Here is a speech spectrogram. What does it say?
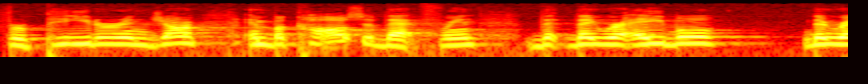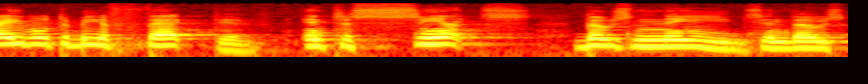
for Peter and John. And because of that, friend, that they were able they were able to be effective and to sense those needs and those,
